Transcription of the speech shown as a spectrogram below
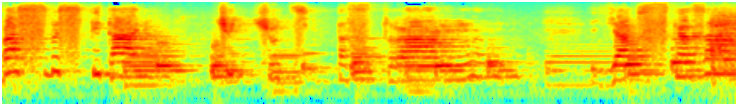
Вас воспитали чуть-чуть по-странному, я бы сказал,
